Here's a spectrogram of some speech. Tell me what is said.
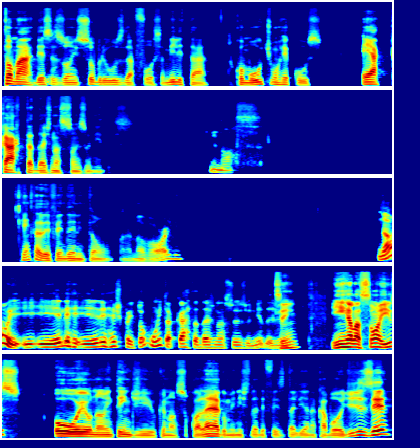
tomar decisões sobre o uso da força militar como último recurso é a Carta das Nações Unidas. Nossa. Quem está defendendo, então, a nova ordem? Não, e, e, ele, ele respeitou muito a Carta das Nações Unidas. Né? Sim. E em relação a isso, ou eu não entendi o que o nosso colega, o ministro da Defesa italiano, acabou de dizer,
